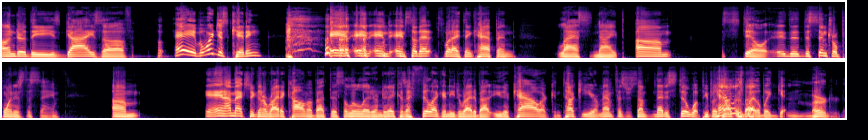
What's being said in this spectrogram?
under these guise of, hey, but we're just kidding. and, and, and, and so that's what I think happened last night. Um, still, the, the central point is the same. Um, and I'm actually going to write a column about this a little later on today because I feel like I need to write about either Cal or Kentucky or Memphis or something. That is still what people are Cal talking is, about. by the way, getting murdered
